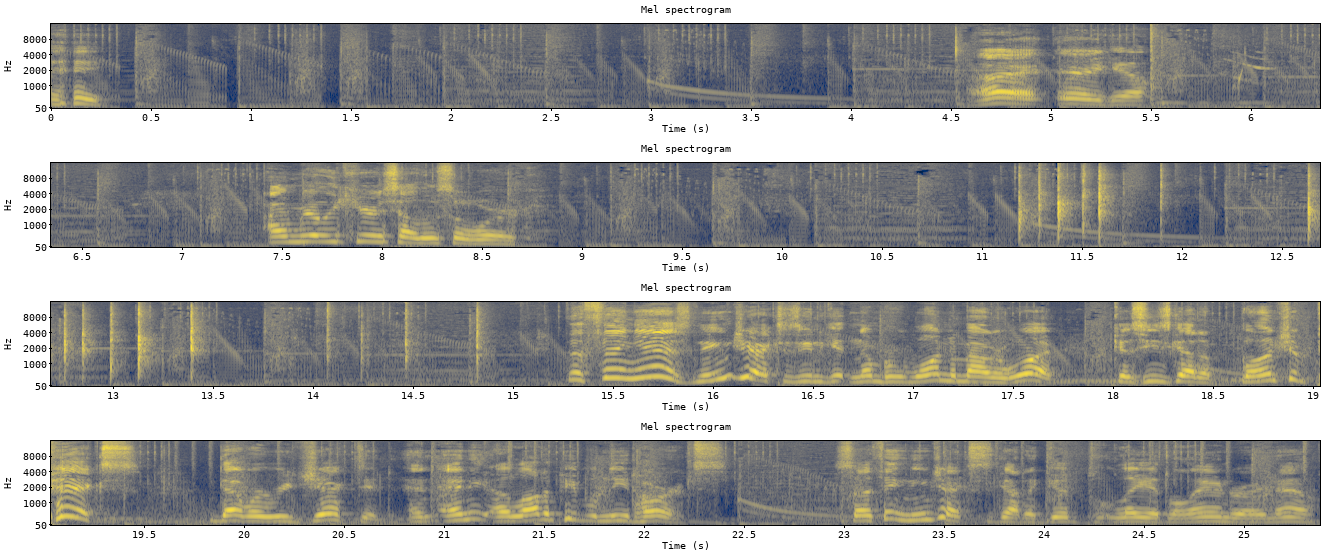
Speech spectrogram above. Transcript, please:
Alright, there you go. I'm really curious how this will work. The thing is, Ninjax is going to get number one no matter what, because he's got a bunch of picks that were rejected, and any a lot of people need hearts. So I think Ninjax has got a good lay of the land right now.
